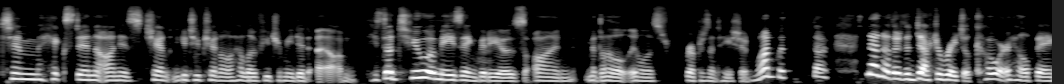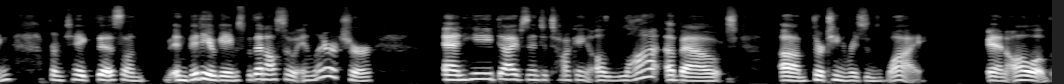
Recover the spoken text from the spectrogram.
Tim Hickson on his channel, YouTube channel, Hello Future Me, did um, he's done two amazing videos on mental illness representation. One with none other than Dr. Rachel Kowert helping from Take This on in video games, but then also in literature. And he dives into talking a lot about um, 13 Reasons Why. And all of,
